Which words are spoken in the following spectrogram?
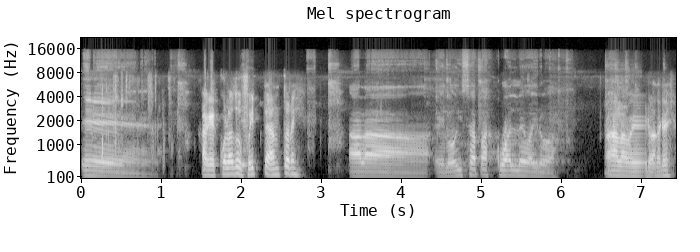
eh, ¿A qué escuela tú fuiste, Anthony? a la Eloisa Pascual de Bairoa. A la 3.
